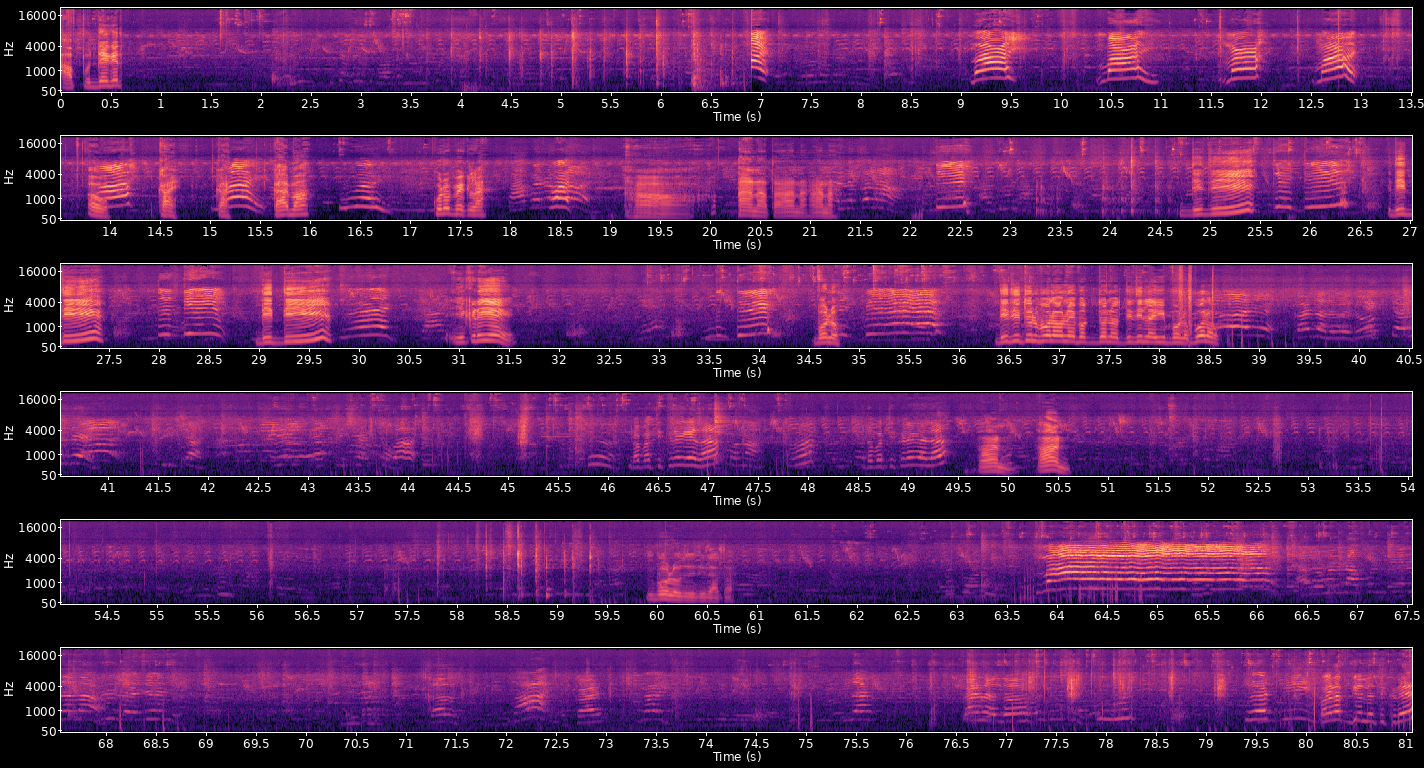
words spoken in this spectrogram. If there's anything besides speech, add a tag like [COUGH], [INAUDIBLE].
आपू दे ग bye bye मा माय ओ काय काय काय मा बाय कुठं फेकला वर हा आणा आता आणा आणा दी दीदी दीदी दीदी दीदी दीदी इकडे ये. बोलो. दीदी तुला बोलवलंय बघ बोलो. दीदीला बोलो बोलो. आण. बोलो दीदीला आता परत गेलं तिकडे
